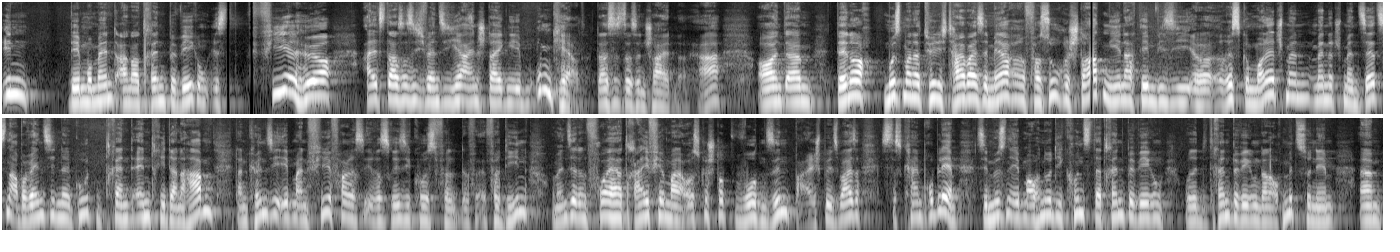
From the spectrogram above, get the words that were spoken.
in dem Moment einer Trendbewegung ist viel höher, als dass er sich, wenn Sie hier einsteigen, eben umkehrt. Das ist das Entscheidende. Ja. Und ähm, dennoch muss man natürlich teilweise mehrere Versuche starten, je nachdem, wie Sie Ihr Risk Management, Management setzen. Aber wenn Sie einen guten Trend-Entry dann haben, dann können Sie eben ein Vielfaches Ihres Risikos verdienen. Und wenn Sie dann vorher drei, vier Mal ausgestoppt worden sind, beispielsweise, ist das kein Problem. Sie müssen eben auch nur die Kunst der Trendbewegung oder die Trendbewegung dann auch mitzunehmen, ähm,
